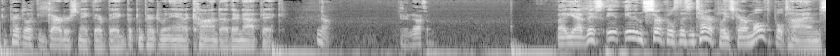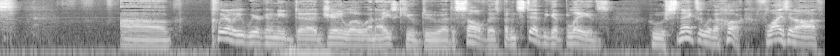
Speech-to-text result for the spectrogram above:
compared to like a garter snake, they're big, but compared to an anaconda, they're not big. No, they're nothing. But yeah, this it, it encircles this entire police car multiple times. Uh, clearly, we're going to need uh, J Lo and Ice Cube to uh, to solve this, but instead we get Blades, who snags it with a hook, flies it off,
